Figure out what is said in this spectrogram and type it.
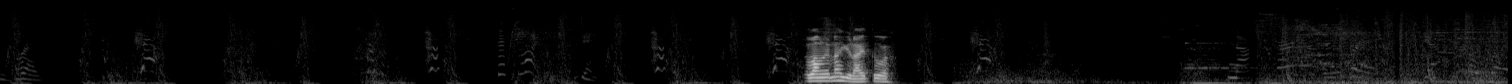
embrace. This might sting. ระวังเลยนะอยู่หลายตัว Nocturne embrace. Get away.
